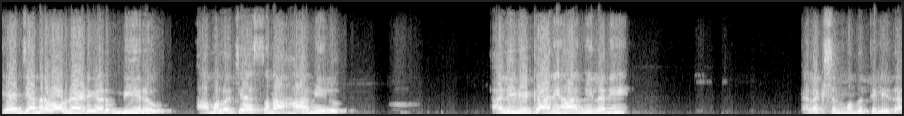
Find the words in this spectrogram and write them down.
ఏం చంద్రబాబు నాయుడు గారు? మీరు అమలు చేస్తున్న హామీలు అలివి కాని హామీలని ఎలక్షన్ ముందు తెలియదా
